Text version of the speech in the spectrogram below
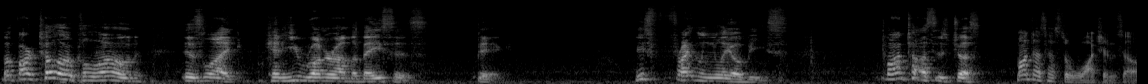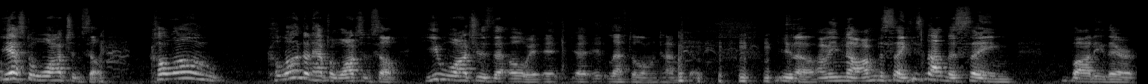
but Bartolo Colon is like, can he run around the bases? Big. He's frighteningly obese. Montas is just Montas has to watch himself. he has to watch himself. Colon, Colon doesn't have to watch himself. He watches that. Oh, it it, uh, it left a long time ago. you know, I mean, no, I'm just saying he's not in the same body there.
